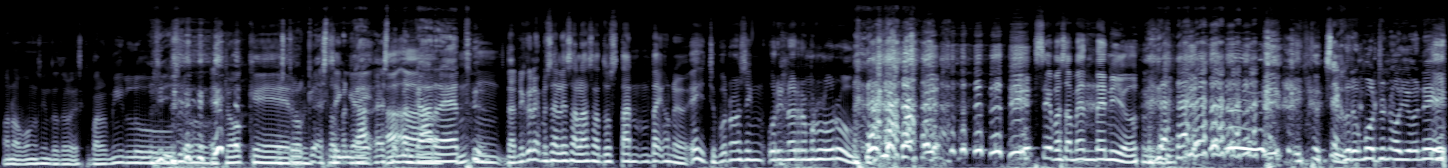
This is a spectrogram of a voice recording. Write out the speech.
ono wong sing dodol es kepal Milo, Iya. es doger, Es doger, es sing permen gawe- ka- es Ah, permen ah. karet. Mm-mm. Dan iku lek misalnya salah satu stand entek ngono, eh jebut sing urinoir nomor loro. Saya masa menten yo. Saya gurung mudun oyone.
